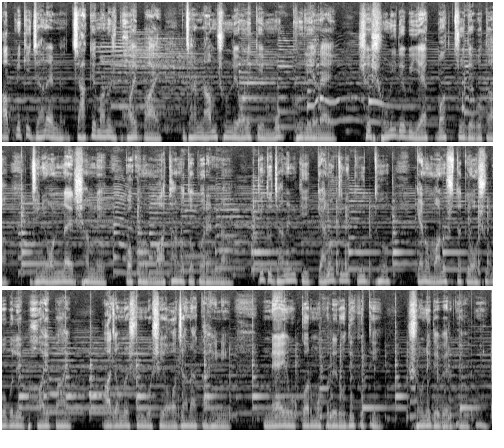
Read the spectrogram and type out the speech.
আপনি কি জানেন যাকে মানুষ ভয় পায়, যার নাম শুনলে অনেকে মুখ ঘুরিয়ে নেয়, সে শনিদেবী একমাত্র দেবতা, যিনি অন্যায়ের সামনে কখনো মাথা নত করেন না। কিন্তু জানেন কি কেন তিনি ক্রুদ্ধ? কেন মানুষ তাকে অশুভ বলে ভয় পায়? আজ আমরা শুনব সে অজানা কাহিনী, ন্যায় ও কর্মফলের অধিপতি শনিদেবের গল্প।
